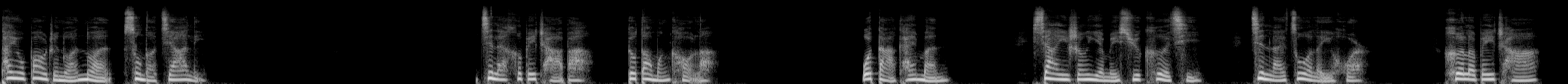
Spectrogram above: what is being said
他又抱着暖暖送到家里，进来喝杯茶吧，都到门口了。我打开门，夏医生也没需客气，进来坐了一会儿，喝了杯茶，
